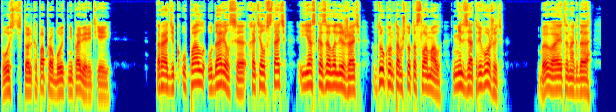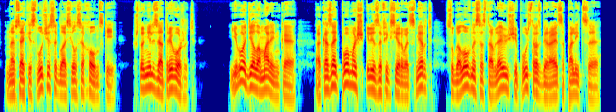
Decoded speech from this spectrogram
Пусть только попробует не поверить ей. Радик упал, ударился, хотел встать, я сказала лежать, вдруг он там что-то сломал, нельзя тревожить. Бывает иногда, на всякий случай согласился Холмский, что нельзя тревожить. Его дело маленькое — оказать помощь или зафиксировать смерть, с уголовной составляющей пусть разбирается полиция.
